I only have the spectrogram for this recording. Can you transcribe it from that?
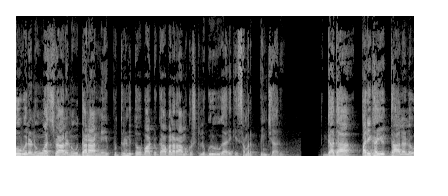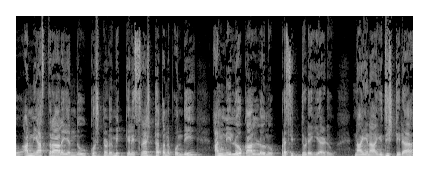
గోవులను అశ్వాలను ధనాన్ని పుత్రునితో బాటుగా బలరామకృష్ణులు గురువుగారికి సమర్పించారు. గద పరిఘ యుద్ధాలలో అన్ని అస్త్రాలయందు కృష్ణుడు మిక్కిలి శ్రేష్ఠతను పొంది అన్ని లోకాల్లోనూ ప్రసిద్ధుడయ్యాడు. నాయన యుధిష్ఠిర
